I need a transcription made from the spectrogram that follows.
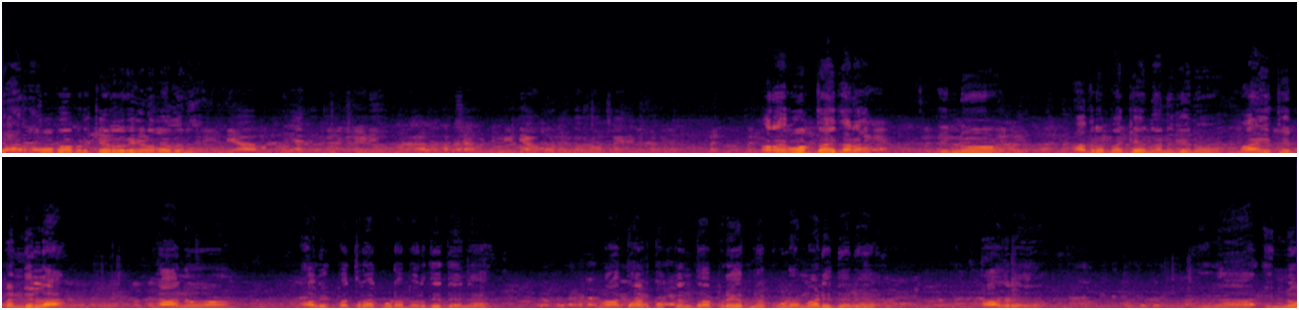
ಯಾರ ಒಬ್ಬೊಬ್ರು ಕೇಳಿದ್ರೆ ಇದೆ ಹೊರಗೆ ಹೋಗ್ತಾ ಇದ್ದಾರ? ಇನ್ನೂ ಅದ್ರ ಬಗ್ಗೆ ನನಗೇನು ಮಾಹಿತಿ ಬಂದಿಲ್ಲ. ನಾನು ಅವ್ರಿಗೆ ಪತ್ರ ಕೂಡ ಬರೆದಿದ್ದೇನೆ. ಮಾತಾಡ್ತಕ್ಕಂಥ ಪ್ರಯತ್ನ ಕೂಡ ಮಾಡಿದ್ದೇನೆ. ಆದರೆ ಈಗ ಇನ್ನೂ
